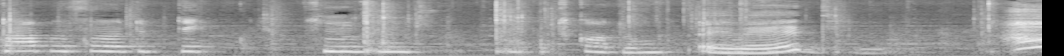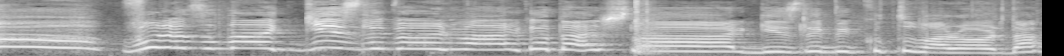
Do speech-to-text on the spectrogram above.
Tarafa fırlatıp tek şunu çıkardım. Evet. Burası da gizli bölme arkadaşlar. Gizli bir kutu var orada.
